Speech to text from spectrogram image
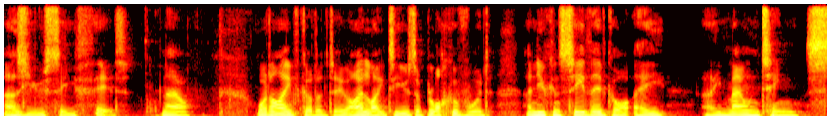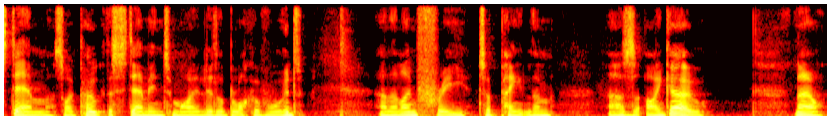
as you see fit. Now, what I've got to do, I like to use a block of wood, and you can see they've got a a mounting stem. So I poke the stem into my little block of wood, and then I'm free to paint them as I go. Now,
